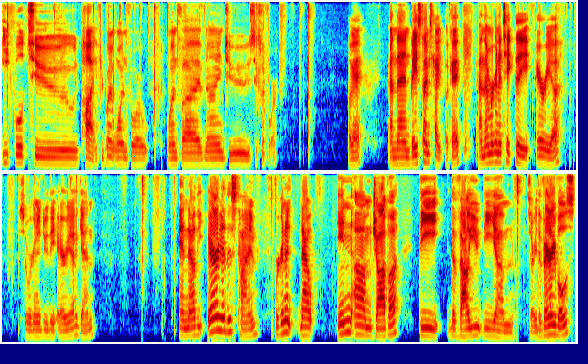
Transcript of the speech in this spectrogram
equal to pi, 3.141592654. Okay? and then base times height, okay? And then we're going to take the area, so we're going to do the area again. And now the area this time, we're to, now in um, Java, the the value, the, um, sorry, the variables,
